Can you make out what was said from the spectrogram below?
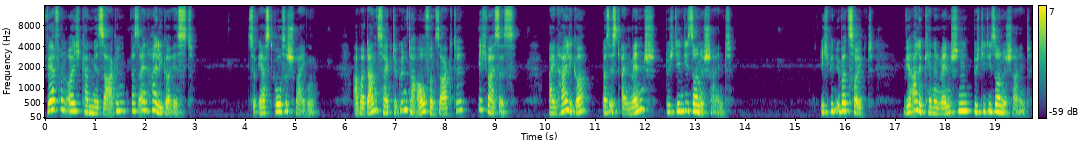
Wer von euch kann mir sagen, was ein Heiliger ist? Zuerst großes Schweigen. Aber dann zeigte Günther auf und sagte, ich weiß es. Ein Heiliger, das ist ein Mensch, durch den die Sonne scheint. Ich bin überzeugt, wir alle kennen Menschen, durch die die Sonne scheint.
